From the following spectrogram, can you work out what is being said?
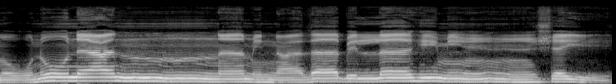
مغنون عنا من عذاب الله من شيء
